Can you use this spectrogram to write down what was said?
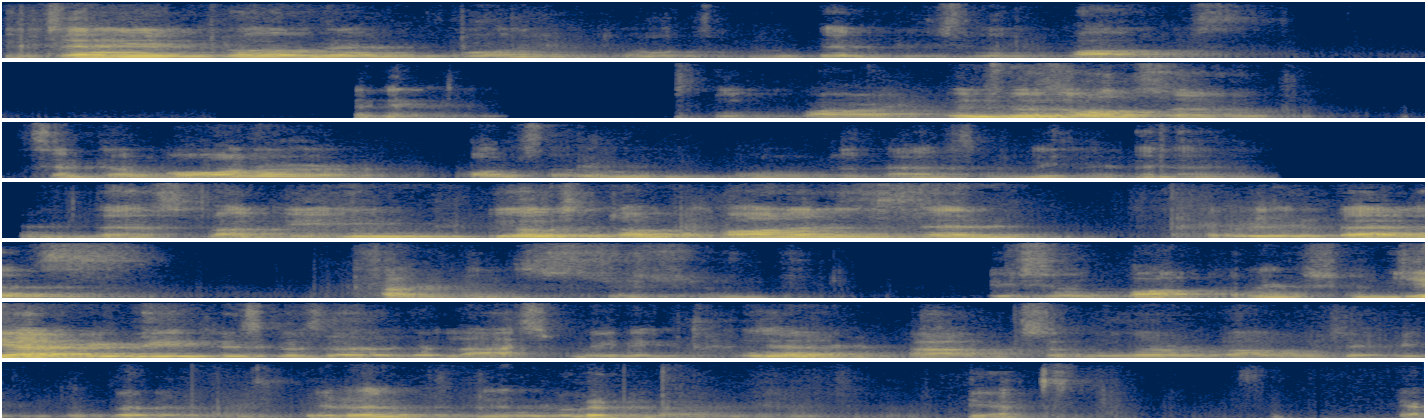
The ten-year program, we wanted to also look at regional parks. Connected regional park, which was also Center Warner, also involved in that, something like that. And that's what we, we also talked about it and said, every balance, something, regional park connection. Yeah, we, we discussed that at the last meeting. Yeah. Um, so we are probably maybe put that. It had- it put it in. Yeah. Yeah.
